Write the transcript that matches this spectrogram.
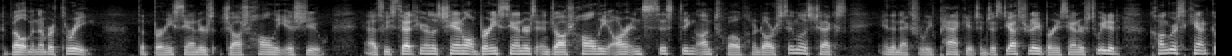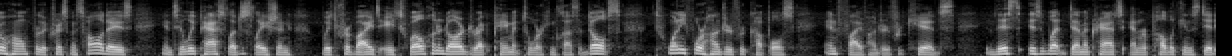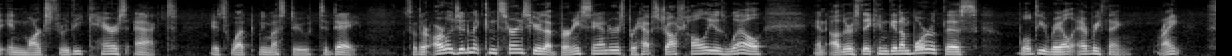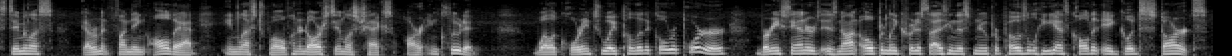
Development number three the Bernie Sanders Josh Hawley issue. As we said here on the channel, Bernie Sanders and Josh Hawley are insisting on $1,200 stimulus checks in the next relief package. And just yesterday, Bernie Sanders tweeted Congress can't go home for the Christmas holidays until we pass legislation which provides a $1,200 direct payment to working class adults, $2,400 for couples, and $500 for kids. This is what Democrats and Republicans did in March through the CARES Act. It's what we must do today. So there are legitimate concerns here that Bernie Sanders, perhaps Josh Hawley as well, and others they can get on board with this will derail everything, right? Stimulus, government funding, all that, unless $1,200 stimulus checks are included. Well, according to a Politico reporter, Bernie Sanders is not openly criticizing this new proposal. He has called it a good start.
